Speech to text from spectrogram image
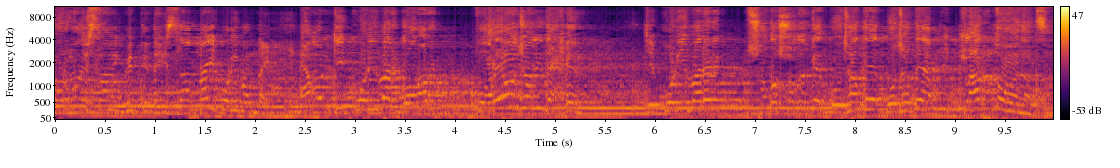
গড়ব ইসলামিক ভিত্তিতে, ইসলাম নাই, পরিবার নাই। এমনকি পরিবার গড়ার পরেও যদি দেখেন যে পরিবারের সদস্যদেরকে বোঝাতে বোঝাতে আপনি ক্লান্ত হয়ে যাচ্ছেন।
